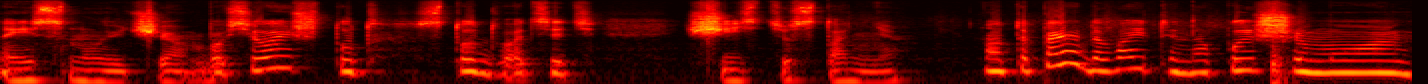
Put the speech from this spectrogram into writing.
неіснуюче, бо всього ж тут 126 останнє. Ну, а тепер давайте напишемо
